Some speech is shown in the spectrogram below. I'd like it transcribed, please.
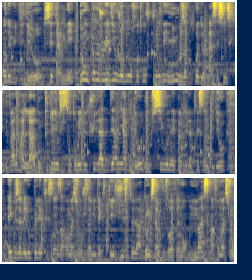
en début de vidéo, c'est terminé. Donc comme je vous l'ai dit, aujourd'hui on se retrouve pour des news à propos de Assassin's Creed Valhalla, donc toutes les news qui sont tombées depuis la dernière vidéo, donc si vous n'avez pas vu la précédente vidéo et que vous avez loupé les précédentes informations, je vous invite à cliquer juste là, comme ça vous aurez vraiment masse informations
